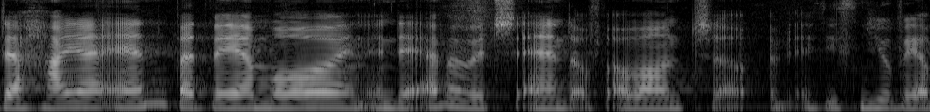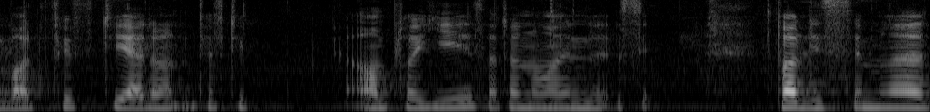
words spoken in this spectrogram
the higher end, but they are more in, in the average end of around uh, at least in Europe, about 50. I don't 50 employees. I don't know in the, probably similar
